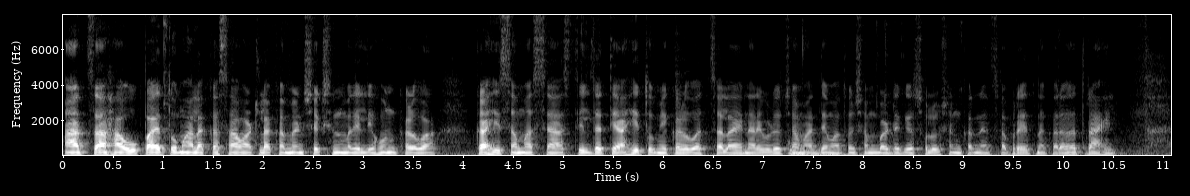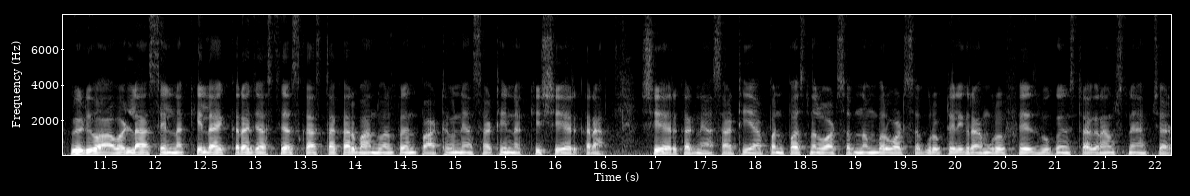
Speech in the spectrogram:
आजचा हा उपाय तुम्हाला कसा वाटला कमेंट सेक्शनमध्ये लिहून कळवा. काही समस्या असतील तर त्याही तुम्ही कळवत चला. येणार व्हिडिओच्या माध्यमातून शंभर टक्के सोल्युशन करण्याचा प्रयत्न करत राहील. व्हिडिओ आवडला असेल नक्की लाईक करा. जास्तीत जास्त कास्ताकार बांधवांपर्यंत पाठवण्यासाठी नक्की शेअर करा. शेअर करण्यासाठी आपण personal WhatsApp number WhatsApp group Telegram group Facebook Instagram Snapchat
